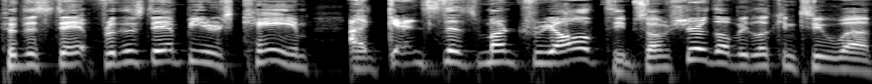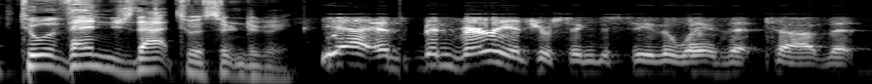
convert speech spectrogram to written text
to the sta- for the Stampeders came against this Montreal team. So I'm sure they'll be looking to uh, to avenge that to a certain degree. Yeah, it's been very interesting to see the way that uh, that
